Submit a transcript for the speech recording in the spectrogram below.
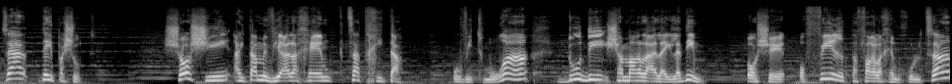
זה היה די פשוט. שושי הייתה מביאה לכם קצת חיטה, ובתמורה דודי שמר לה על הילדים, או שאופיר תפר לכם חולצה,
